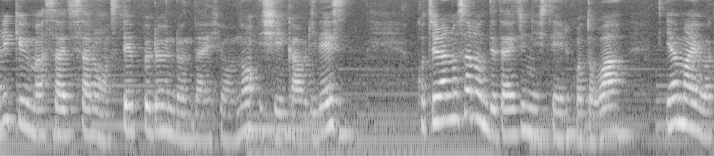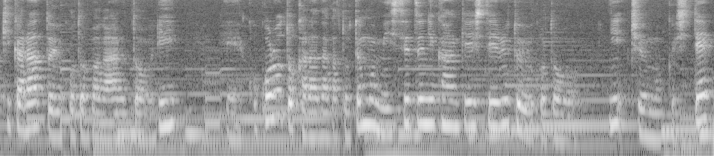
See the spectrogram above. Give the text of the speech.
リキューマッサージサロンステップルンルン代表の石井香織ですこちらのサロンで大事にしていることは病は気からという言葉がある通り、えー、心と体がとても密接に関係しているということに注目して、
